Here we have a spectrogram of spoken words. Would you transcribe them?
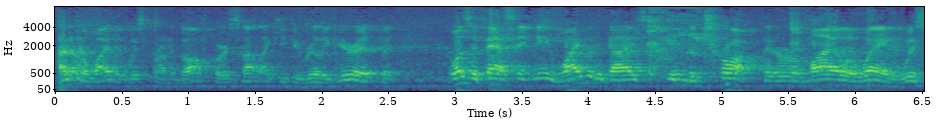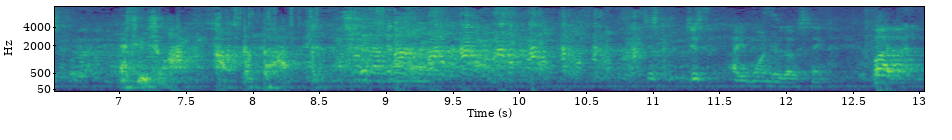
I don't know why they whisper on a golf course. It's not like you could really hear it, but the ones that fascinate me, why do the guys in the truck that are a mile away whisper as he's lining up the putt? just, just, I wonder those things. But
